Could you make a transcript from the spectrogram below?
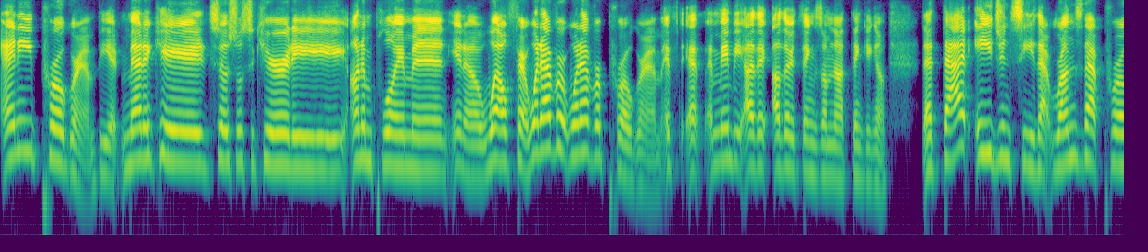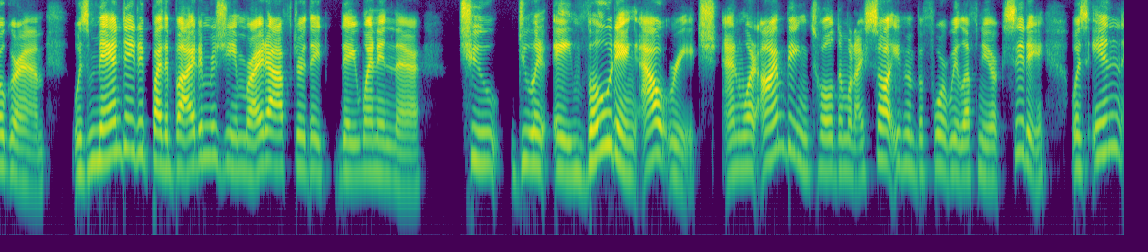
any program, be it Medicaid, Social Security, unemployment, you know, welfare, whatever, whatever program, if eh, and maybe other other things I'm not thinking of, that that agency that runs that program was mandated by the Biden regime right after they they went in there to do a, a voting outreach. And what I'm being told, and what I saw even before we left New York City, was in,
